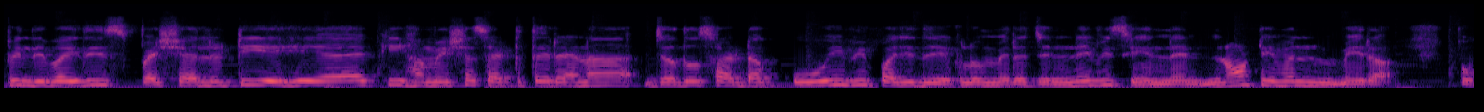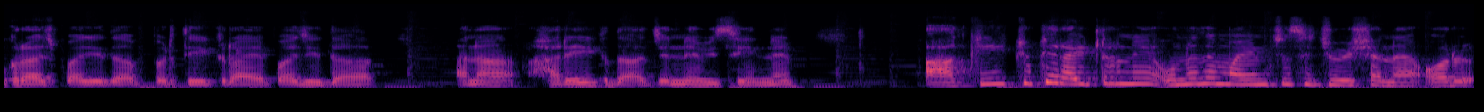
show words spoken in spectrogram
ਪਿੰਦੀ ਬਾਈ ਦੀ ਸਪੈਸ਼ਲਿਟੀ ਇਹ ਹੈ ਕਿ ਹਮੇਸ਼ਾ ਸੈੱਟ ਤੇ ਰਹਿਣਾ, ਜਦੋਂ ਸਾਡਾ ਕੋਈ ਵੀ ਭਾਜੀ ਦੇਖ ਲਓ, ਮੇਰੇ ਜਿੰਨੇ ਵੀ ਸੀਨ ਨੇ ਨਾਟ ਇਵਨ ਮੇਰਾ ਪੁਖਰਾਜ ਭਾਜੀ ਦਾ, ਪ੍ਰਤੀਕ ਰਾਏ ਭਾਜੀ ਦਾ, ਹਨਾ, ਹਰੇਕ ਦਾ ਜਿੰਨੇ ਵੀ ਸੀਨ ਨੇ ਆ ਕੇ ਕਿਉਂਕਿ ਰਾਈਟਰ ਨੇ ਉਹਨਾਂ ਦੇ ਮਾਈਂਡ 'ਚ ਸਿਚੁਏਸ਼ਨ ਹੈ ਔਰ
